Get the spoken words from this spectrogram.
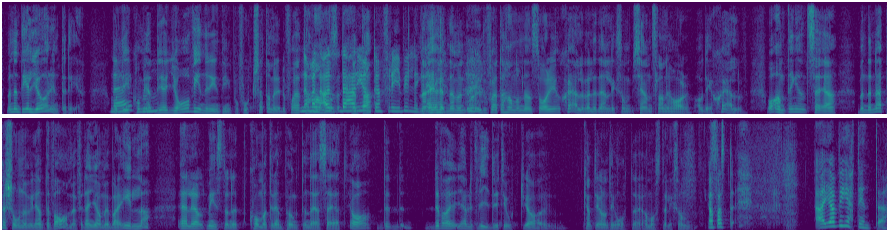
Men en del gör inte det. Och Nej, det kommer jag, mm. det, jag vinner ingenting på att fortsätta med det. Då får jag ta Nej, hand om, alltså, det här är ju vänta. inte en frivillig Nej, grej. nej, men då, då får jag ta hand om den sorgen själv eller den liksom känslan jag har av det själv. Och antingen säga, men den där personen vill jag inte vara med för den gör mig bara illa. Eller åtminstone komma till den punkten där jag säger att ja, det, det, det var jävligt vidrigt gjort. Jag kan inte göra någonting åt det. Jag måste liksom... Ja, fast ja, jag vet inte.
